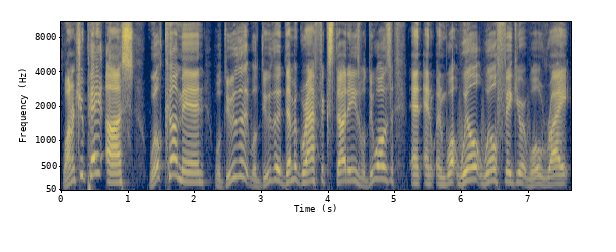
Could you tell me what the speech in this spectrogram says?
why don't you pay us? We'll come in. We'll do the we'll do the demographic studies. We'll do all this, and and, and what we'll we'll figure it. We'll write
